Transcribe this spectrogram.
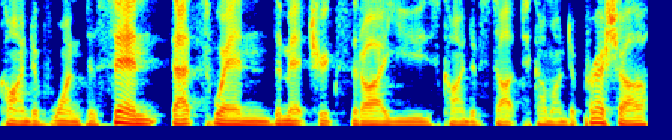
kind of 1%, that's when the metrics that I use kind of start to come under pressure.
